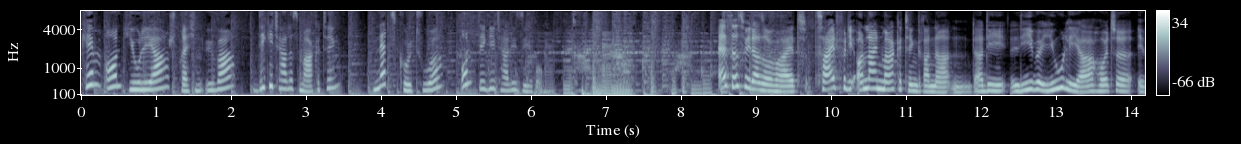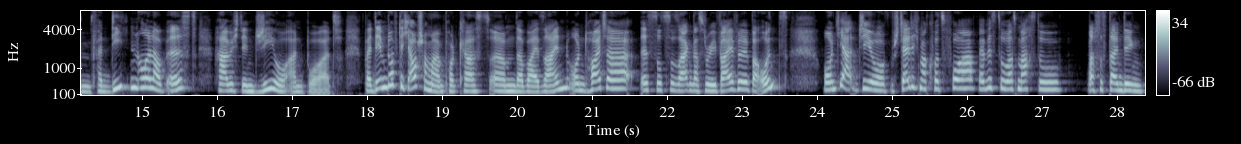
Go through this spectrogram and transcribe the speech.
Kim und Julia sprechen über digitales Marketing, Netzkultur und Digitalisierung. Es ist wieder soweit. Zeit für die Online-Marketing-Granaten. Da die liebe Julia heute im verdienten Urlaub ist, habe ich den Gio an Bord. Bei dem durfte ich auch schon mal im Podcast ähm, dabei sein. Und heute ist sozusagen das Revival bei uns. Und ja, Gio, stell dich mal kurz vor. Wer bist du? Was machst du? Was ist dein Ding?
